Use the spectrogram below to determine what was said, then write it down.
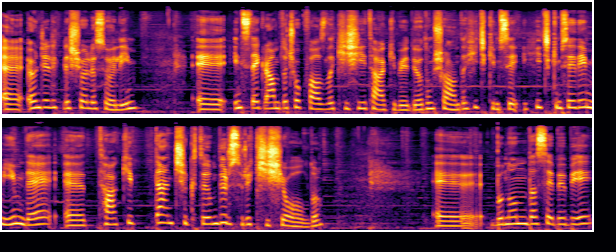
e, öncelikle şöyle söyleyeyim. E, Instagram'da çok fazla kişiyi takip ediyordum. Şu anda hiç kimse hiç kimse demeyeyim de e, takipten çıktığım bir sürü kişi oldu. E, bunun da sebebi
